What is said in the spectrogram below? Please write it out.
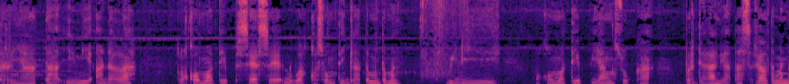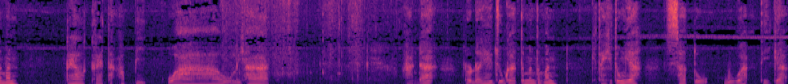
Ternyata ini adalah lokomotif CC 203 teman-teman. Widih. Lokomotif yang suka berjalan di atas rel teman-teman. Rel kereta api. Wow, lihat. Ada rodanya juga teman-teman kita hitung ya. 1, 2, 3,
